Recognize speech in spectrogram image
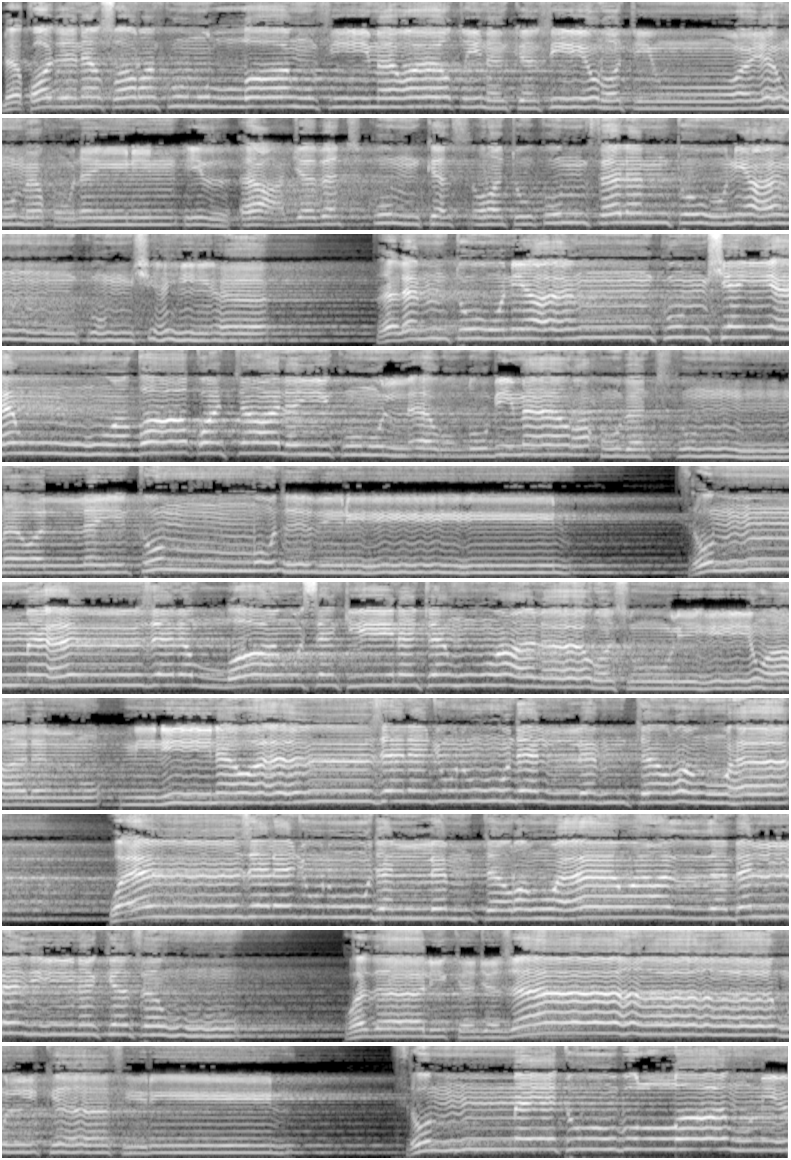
لقد نصركم الله في مواطن كثيرة ويوم حنين إذ أعجبتكم كثرتكم فلم تغن عنكم شيئا فلم تغن عنكم شيئا وضاقت عليكم الأرض بما رحبت ثم وليتم مدبرين. ثم أنزل الله سكينته على رسوله وعلى المؤمنين وأنزل جنودا لم تروها وأنزل جنودا لم تروها وعذب الذين كفروا وذلك جزاء الكافرين. ثم يتوب الله من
